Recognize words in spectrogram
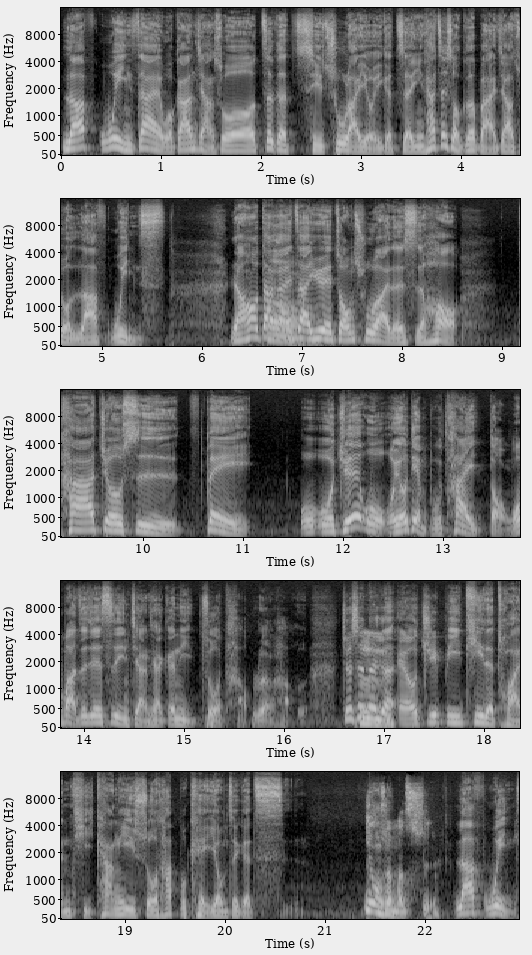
，Love Wins，在我刚刚讲说这个其实出来有一个争议，他这首歌本来叫做 Love Wins，然后大概在月中出来的时候，他就是被我我觉得我我有点不太懂，我把这件事情讲起来跟你做讨论好了，就是那个 LGBT 的团体抗议说他不可以用这个词用什么词？Love Wins。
